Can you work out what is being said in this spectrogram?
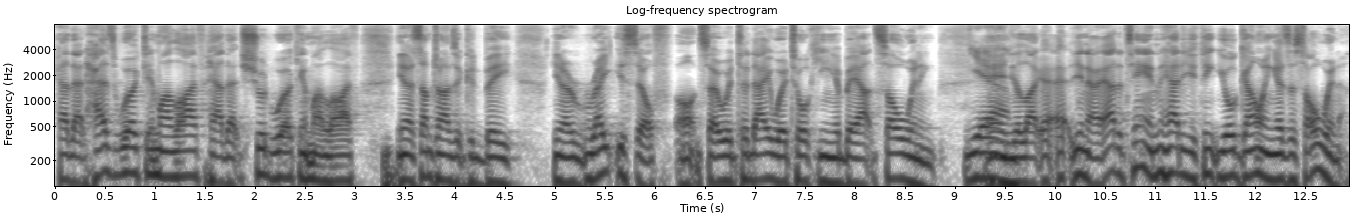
how that has worked in my life, how that should work in my life. You know, sometimes it could be, you know, rate yourself on. So we're, today we're talking about soul winning. Yeah. and you're like, uh, you know, out of ten, how do you think you're going as a soul winner?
